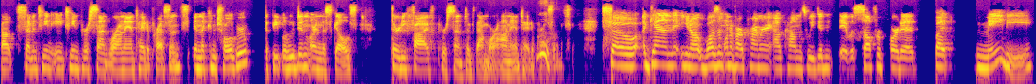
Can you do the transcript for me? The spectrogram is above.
about 17 18% were on antidepressants. In the control group the people who didn't learn the skills 35% of them were on antidepressants. Ooh. so again you know it wasn't one of our primary outcomes. We didn't it was self-reported but maybe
